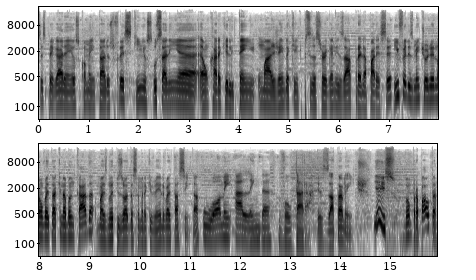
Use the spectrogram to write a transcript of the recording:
vocês pegarem aí os comentários fresquinhos. O Salim é, é um cara que ele tem uma agenda que a gente precisa se organizar pra ele aparecer. Infelizmente hoje ele não vai estar aqui na bancada, mas no episódio da semana que vem ele vai estar sim, tá? O homem, a lenda, voltará. Exatamente. E é isso. Vamos pra pauta?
